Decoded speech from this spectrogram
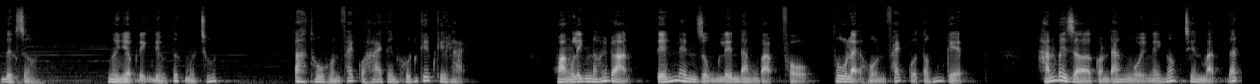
Được rồi, người nhập định điều tức một chút ta thu hồn phách của hai tên khốn kiếp kia lại. Hoàng linh nói đoạn, tiến lên dùng lên đăng vạc phổ, thu lại hồn phách của tống kiệt. Hắn bây giờ còn đang ngồi ngây ngốc trên mặt đất,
